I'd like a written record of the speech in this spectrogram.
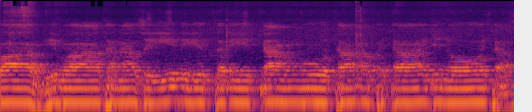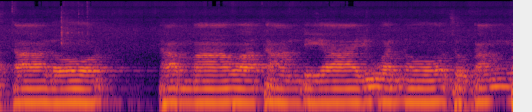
วาวิวา นิจังอุทาปจายโนจัตตาโลธรรมาวัฏันติอายุวันโนสุขังภ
